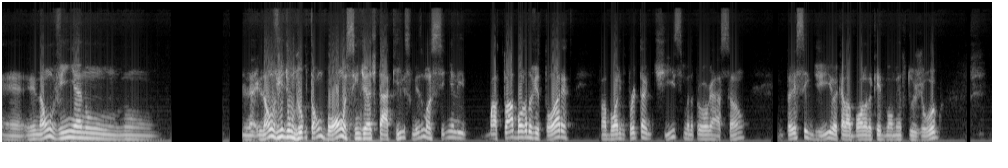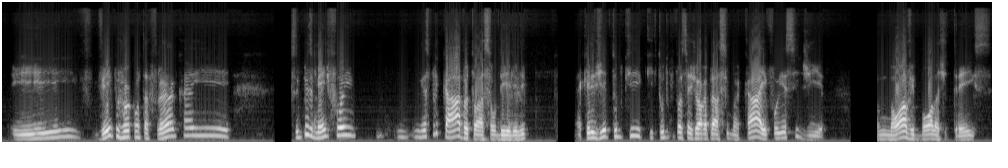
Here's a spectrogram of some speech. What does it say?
É, ele não vinha num, num, Ele não vinha de um jogo tão bom assim diante da Aquiles, mesmo assim ele matou a bola da vitória, uma bola importantíssima na prorrogação, imprescindível aquela bola daquele momento do jogo. E veio pro jogo contra a Franca e simplesmente foi inexplicável a atuação dele. Ele, aquele dia tudo que, que tudo que você joga para cima cai, foi esse dia. Nove bolas de três,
